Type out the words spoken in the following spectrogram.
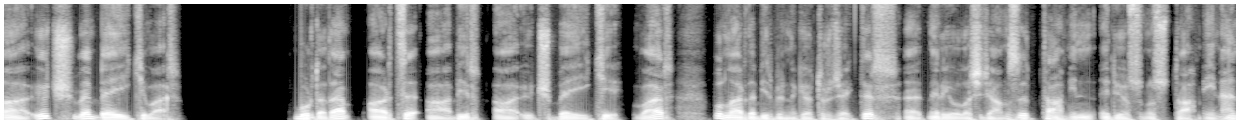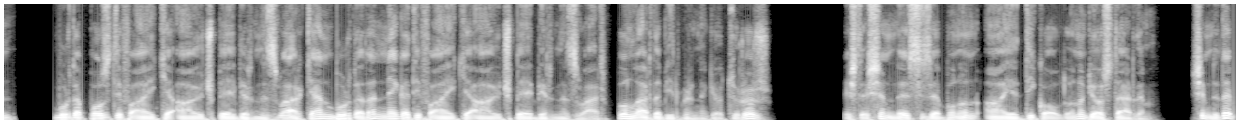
a3 ve b2 var. Burada da artı a1, a3, b2 var. Bunlar da birbirini götürecektir. Evet, nereye ulaşacağımızı tahmin ediyorsunuz tahminen. Burada pozitif a2, a3, b1'iniz varken, burada da negatif a2, a3, b1'iniz var. Bunlar da birbirini götürür. İşte şimdi size bunun a'ya dik olduğunu gösterdim. Şimdi de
